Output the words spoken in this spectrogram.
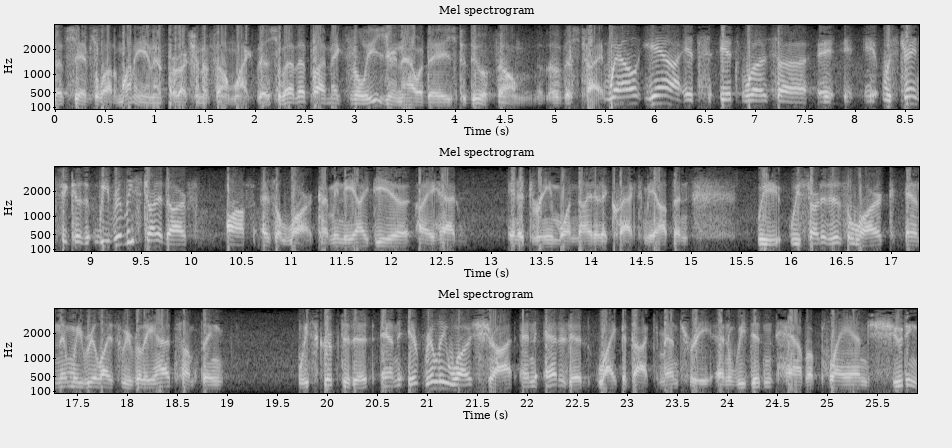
that saves a lot of money in a production of film like this. So that, that probably makes it a little easier nowadays to do a film of this type. Well, yeah, it's it was uh, it, it was strange because we really started our off as a lark. I mean, the idea I had in a dream one night, and it cracked me up. And we we started as a lark, and then we realized we really had something. We scripted it, and it really was shot and edited like a documentary. And we didn't have a planned shooting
